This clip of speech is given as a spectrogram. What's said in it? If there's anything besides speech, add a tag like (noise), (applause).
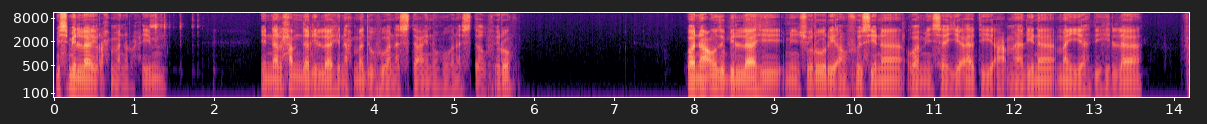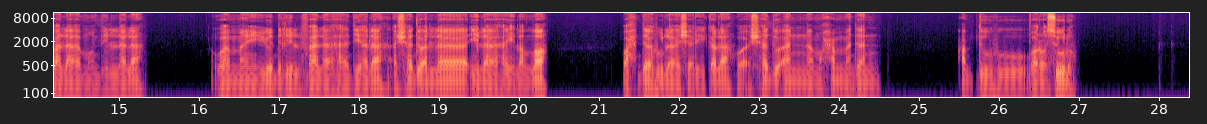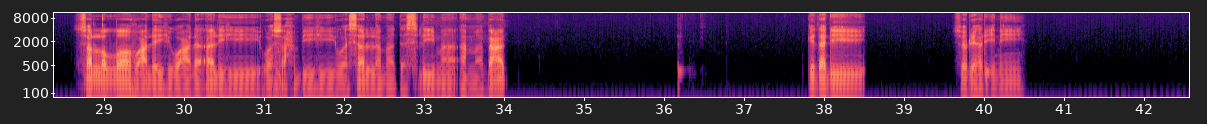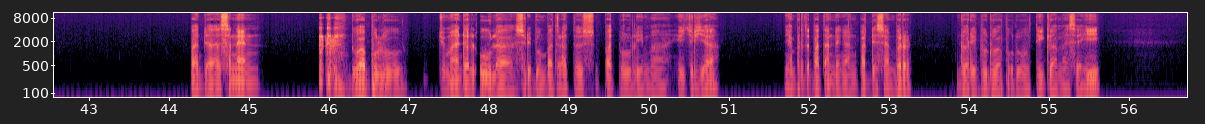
Bismillahirrahmanirrahim. Innal hamdalillah nahmaduhu wa nasta'inuhu wa nastaghfiruh. Wa na'udzu billahi min syururi anfusina wa min sayyiati a'malina may yahdihillah fala mudhillalah wa may yudlil fala hadiyalah. Asyhadu an la ilaha illallah wahdahu la syarikalah wa asyhadu anna Muhammadan abduhu wa rasuluh sallallahu alaihi wa ala alihi wa sahbihi wa sallama taslima. Amma ba'd. Kita di sore hari ini pada Senin (clears throat) 20 Jumadal Ula 1445 Hijriah yang bertepatan dengan 4 Desember 2023 Masehi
